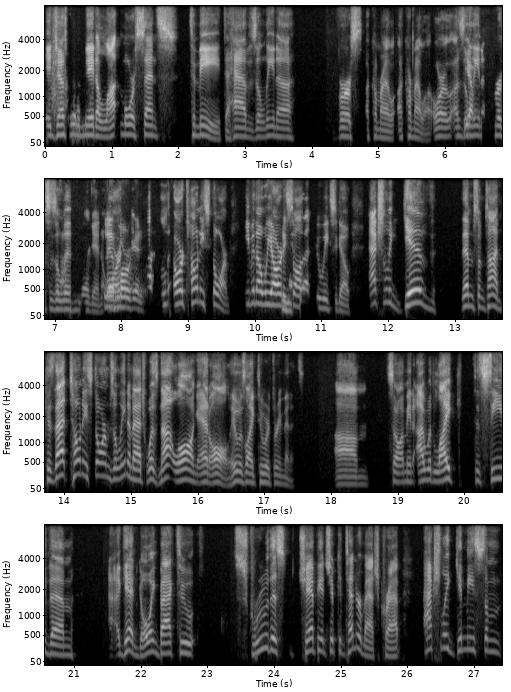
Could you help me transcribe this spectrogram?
it just would have made a lot more sense to me to have Zelina versus a Carmella, a Carmella or a Zelina yep. versus a Liv Morgan, Liv or, Morgan, or Toni Storm. Even though we already yeah. saw that two weeks ago, actually give them some time because that Toni Storm Zelina match was not long at all. It was like two or three minutes. Um, so I mean, I would like to see them again going back to screw this championship contender match crap. Actually, give me some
